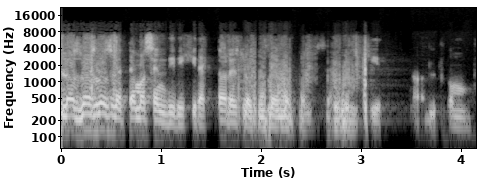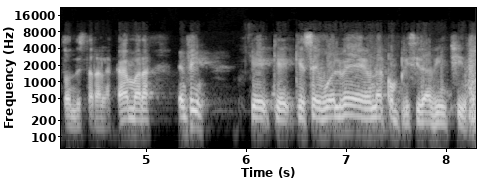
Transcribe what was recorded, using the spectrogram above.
los dos nos metemos en dirigir actores, los dos metemos en dirigir ¿no? dónde estará la cámara, en fin, que, que, que, se vuelve una complicidad bien chida.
